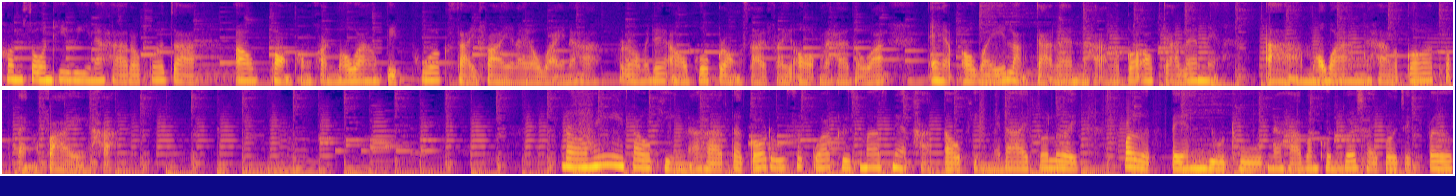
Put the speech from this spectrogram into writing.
คอนโซลทีวีนะคะ เราก็จะเอากล่องของขวัญมาวางปิดพวกสายไฟอะไรเอาไว้นะคะ เราไม่ได้เอาพวกกล่องสายไฟออกนะคะ แต่ว่าแอบเอาไว้หลังการแล่นนะคะ แล้วก็เอาการแล่นเนี่ยามาวางนะคะ แล้วก็ตกแต่งไฟค่ะ เราไม่มีเตาผิงนะคะ แต่ก็รู้สึกว่าคริสต์มาสเนี่ยขาดเตาผิงไม่ได้ก็เลยเปิดเป็น YouTube นะคะ บางคนก็ใช้โปรเจคเตอร์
